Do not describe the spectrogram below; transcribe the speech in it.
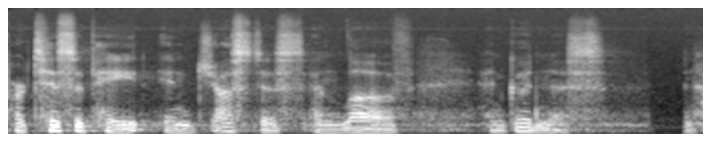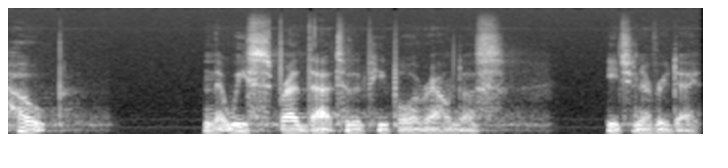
participate in justice and love and goodness and hope, and that we spread that to the people around us each and every day.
